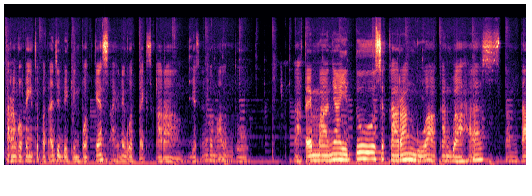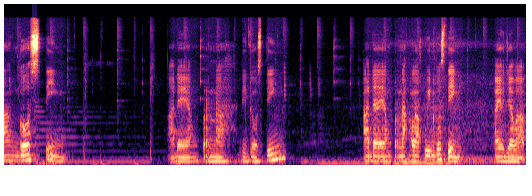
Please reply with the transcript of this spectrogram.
karena gue pengen cepet aja bikin podcast akhirnya gue tag sekarang. Biasanya gue malam tuh. Nah temanya itu sekarang gue akan bahas tentang ghosting. Ada yang pernah di ghosting ada yang pernah ngelakuin ghosting. Ayo jawab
